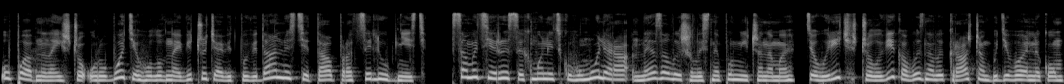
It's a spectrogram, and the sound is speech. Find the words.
Упевнений, що у роботі головне відчуття відповідальності та працелюбність. Саме ці риси хмельницького муляра не залишились непоміченими. Цьогоріч чоловіка визнали кращим будівельником.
